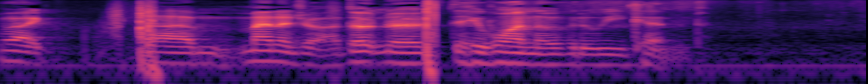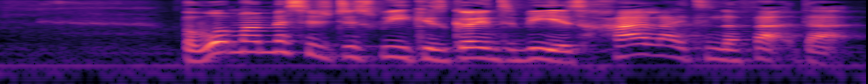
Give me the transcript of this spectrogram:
Right, um, manager. I don't know if they won over the weekend. But what my message this week is going to be is highlighting the fact that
